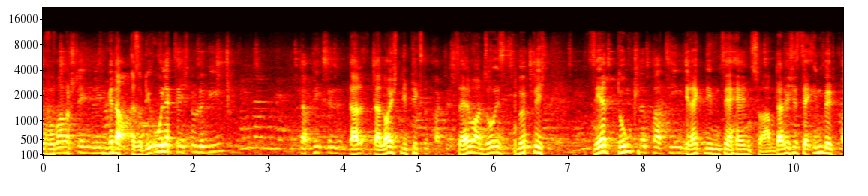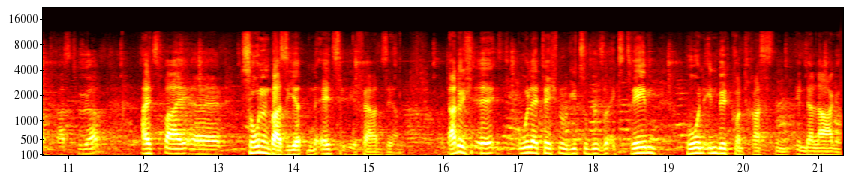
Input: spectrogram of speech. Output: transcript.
so, wo waren wir stehen geblieben? Genau, also die OLED-Technologie, da, da, da leuchten die Pixel praktisch selber und so ist es möglich, sehr dunkle Partien direkt neben sehr hellen zu haben. Dadurch ist der Inbildkontrast höher als bei äh, zonenbasierten LCD-Fernsehern. Dadurch äh, ist die OLED-Technologie zu so extrem hohen Inbildkontrasten in der Lage.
